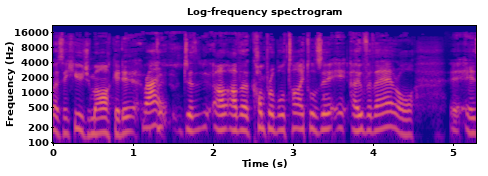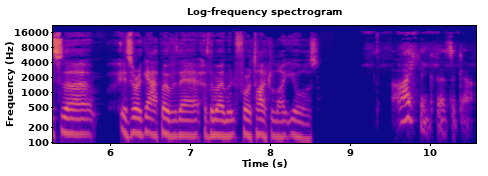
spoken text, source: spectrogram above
Well, it's a huge market, right? Do, are, are there comparable titles over there, or is uh, is there a gap over there at the moment for a title like yours? I think there's a gap.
